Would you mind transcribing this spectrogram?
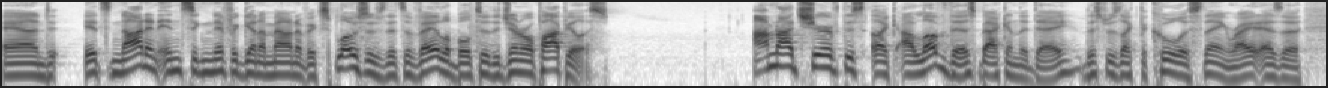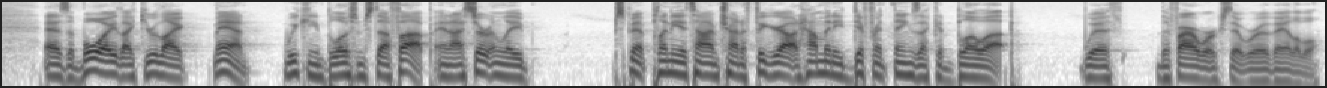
And it's not an insignificant amount of explosives that's available to the general populace. I'm not sure if this like I love this back in the day. This was like the coolest thing, right? As a as a boy, like you're like, man, we can blow some stuff up. And I certainly spent plenty of time trying to figure out how many different things I could blow up with the fireworks that were available.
